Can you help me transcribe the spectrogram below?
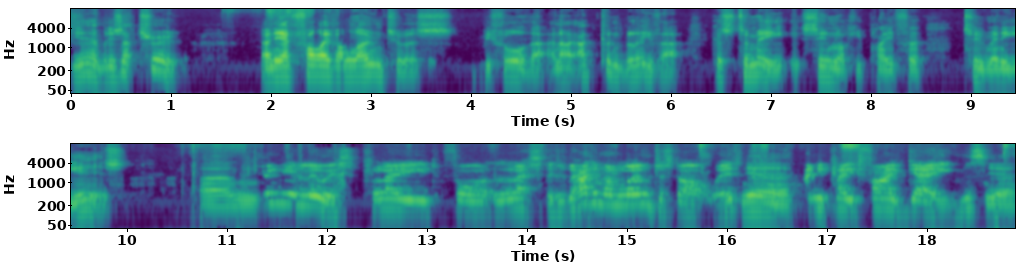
Yeah, but is that true? And he had five on loan to us before that, and I, I couldn't believe that because to me it seemed like he played for too many years. Um, Junior Lewis played for Leicester because we had him on loan to start with, yeah, and he played five games. yeah.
